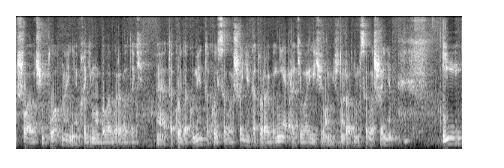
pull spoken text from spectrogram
шла очень плотно, необходимо было выработать э, такой документ, такое соглашение, которое бы не противоречило международным соглашениям и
